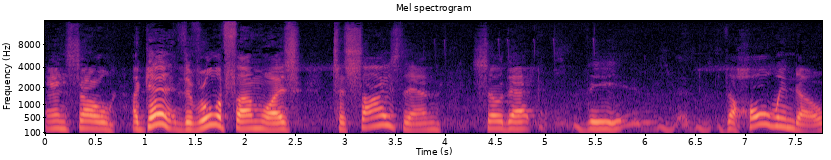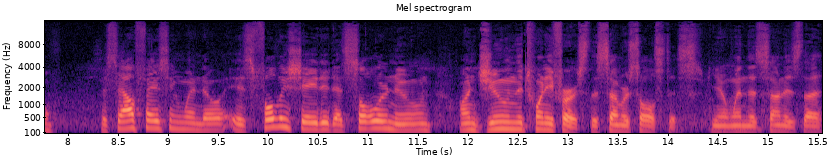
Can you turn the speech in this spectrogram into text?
and so again, the rule of thumb was to size them so that the the whole window, the south-facing window, is fully shaded at solar noon on June the 21st, the summer solstice. You know, when the sun is the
